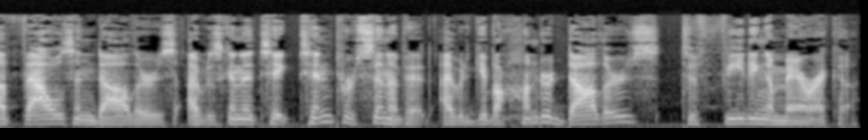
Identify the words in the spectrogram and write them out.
a $1,000, I was going to take 10% of it. I would give $100 to Feeding America.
